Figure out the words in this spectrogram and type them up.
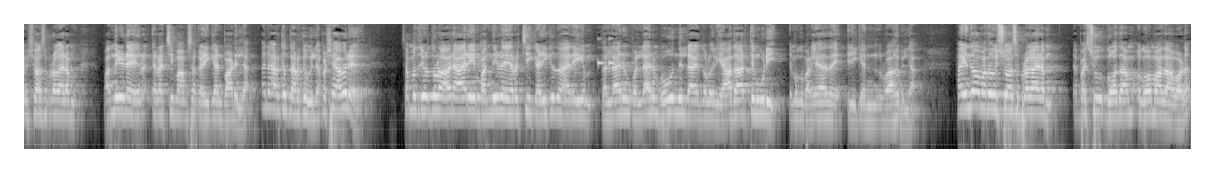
വിശ്വാസപ്രകാരം പന്നിയുടെ ഇറച്ചി മാംസം കഴിക്കാൻ പാടില്ല. അതിന് ആർക്കും തർക്കമില്ല. പക്ഷേ അവർ സംബന്ധിച്ചിടത്തോളം അവരാരെയും പന്നിയുടെ ഇറച്ചി കഴിക്കുന്ന ആരെയും തല്ലാനും കൊല്ലാനും പോകുന്നില്ല എന്നുള്ളൊരു യാഥാർത്ഥ്യം കൂടി നമുക്ക് പറയാതെ ഇരിക്കാൻ നിർവാഹമില്ല. ഹൈന്ദവ മതവിശ്വാസ പ്രകാരം പശു ഗോദാ ഗോമാതാവാണ്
